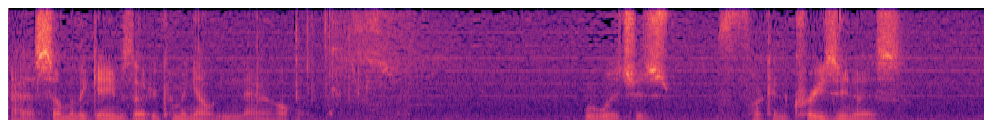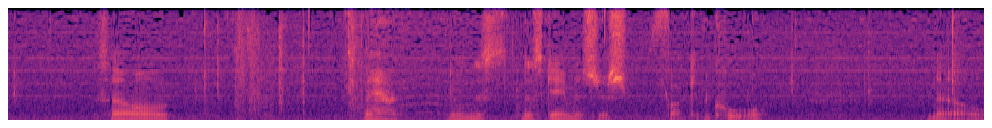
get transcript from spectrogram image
as some of the games that are coming out now. Which is fucking craziness. So man, I mean this this game is just fucking cool. No,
